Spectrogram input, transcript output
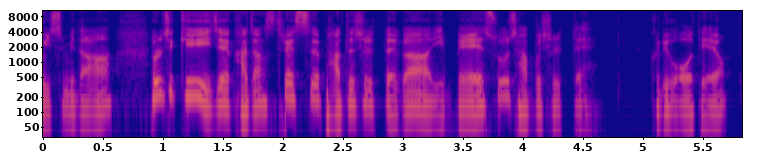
있습니다. 솔직히 이제 가장 스트레스 받으실 때가 이 매수 잡으실 때 그리고 어디에요?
